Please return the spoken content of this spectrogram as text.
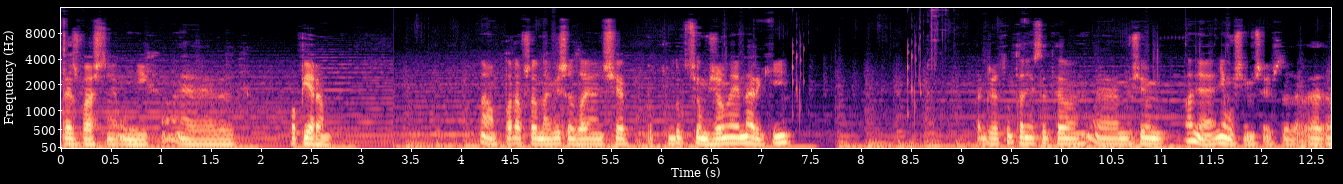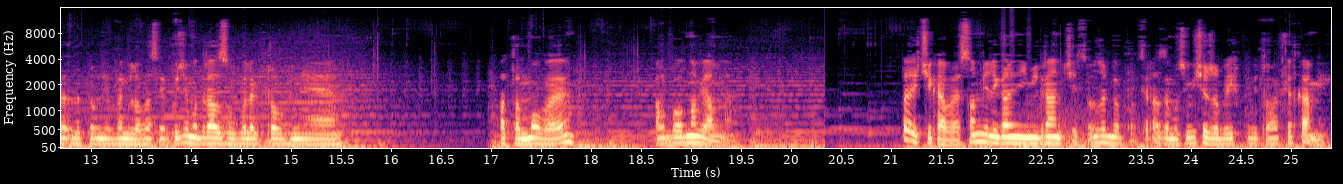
też właśnie u nich e, popieram. No, pora przed najwyższe zająć się produkcją zielonej energii. Także tutaj niestety e, musimy... A nie, nie musimy przejść przez ele- elektrownie węglowe. Sobie pójdziemy od razu w elektrownie atomowe albo odnawialne. To jest ciekawe. Są nielegalni imigranci. Co zrobią partia razem? Oczywiście, żeby ich powitować kwiatkami.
